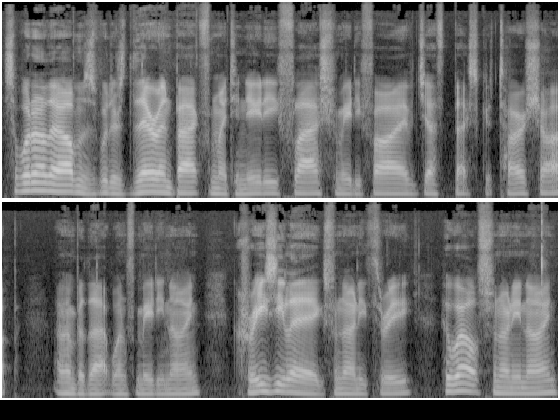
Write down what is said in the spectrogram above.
So what other albums? Well, there's There and Back from 1980, Flash from 85, Jeff Beck's Guitar Shop. I remember that one from 89. Crazy Legs from 93. Who else from 99?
